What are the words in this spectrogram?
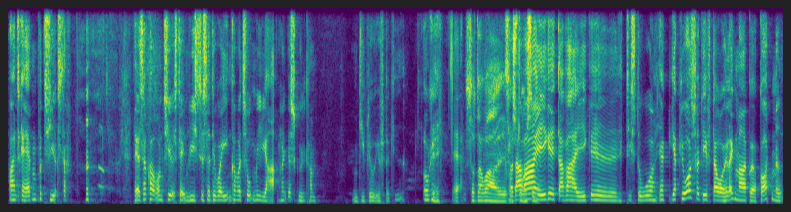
Og han skal have dem på tirsdag. da jeg så kom om tirsdagen, viste det sig, at det var 1,2 milliarder, jeg skyldte ham. Men de blev eftergivet. Okay, Ja. så der var... Øh, Så der var, ikke, der var ikke øh, de store... Jeg, jeg gjorde så det, der var heller ikke meget at gøre godt med.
